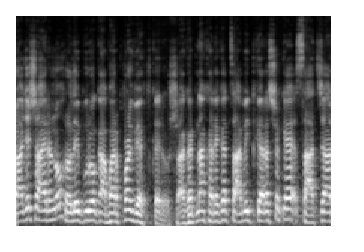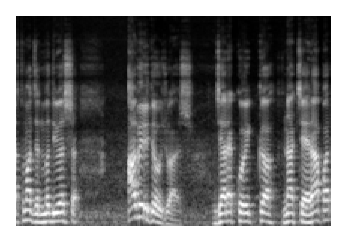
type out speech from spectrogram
રાજેશ આયરનો હૃદયપૂર્વક આભાર પણ વ્યક્ત કર્યો છે. આ ઘટના ખરેખર સાબિત કરે છે કે સાચા અર્થમાં જન્મદિવસ આવી રીતે ઉજવાય છે. જ્યારે કોઈકના ચહેરા પર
